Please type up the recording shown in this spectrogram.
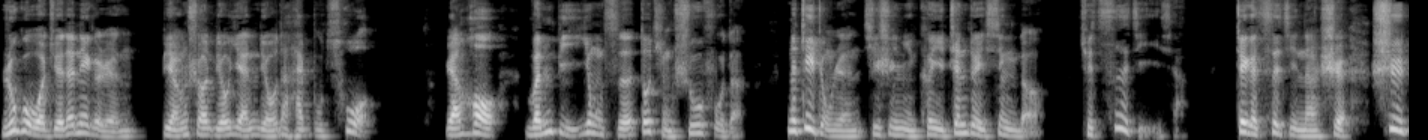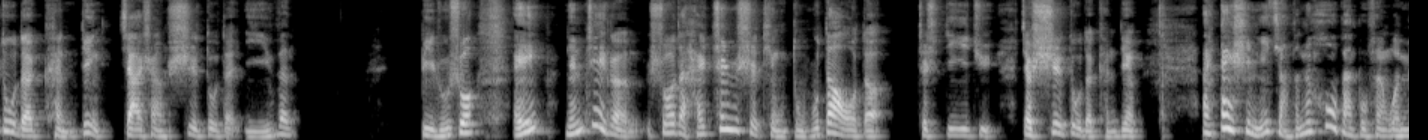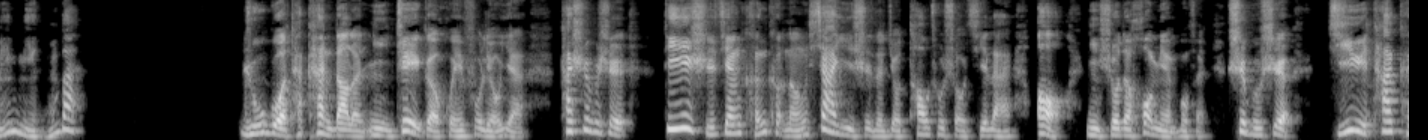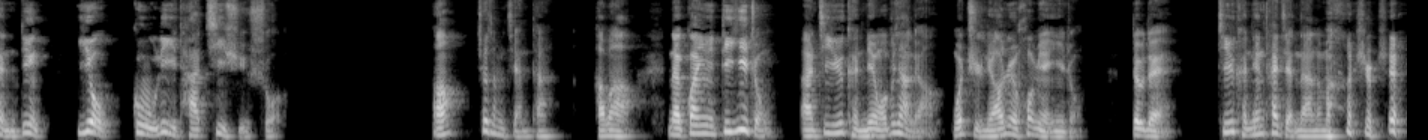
如果我觉得那个人，比方说留言留的还不错，然后文笔用词都挺舒服的，那这种人其实你可以针对性的去刺激一下。这个刺激呢是适度的肯定加上适度的疑问。比如说，哎，您这个说的还真是挺独到的，这是第一句，叫适度的肯定。哎，但是你讲的那后半部分我没明白。如果他看到了你这个回复留言，他是不是第一时间很可能下意识的就掏出手机来？哦，你说的后面部分是不是给予他肯定，又鼓励他继续说？啊，就这么简单，好不好？那关于第一种啊，基于肯定，我不想聊，我只聊这后面一种，对不对？基于肯定太简单了嘛？是不是？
